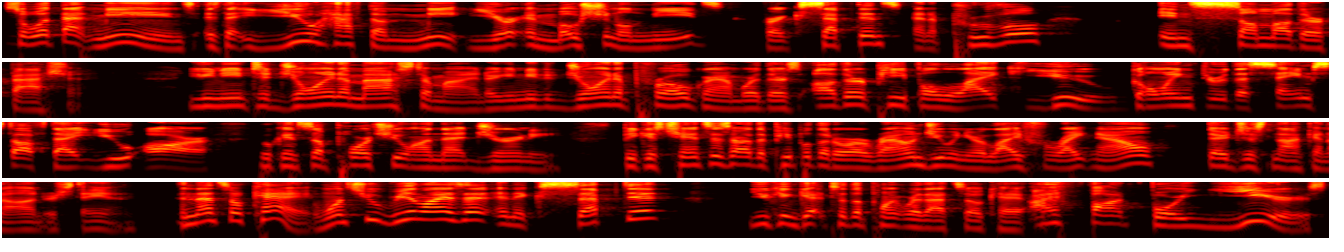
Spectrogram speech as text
So what that means is that you have to meet your emotional needs for acceptance and approval in some other fashion. You need to join a mastermind or you need to join a program where there's other people like you going through the same stuff that you are who can support you on that journey. Because chances are the people that are around you in your life right now, they're just not going to understand. And that's okay. Once you realize it and accept it, you can get to the point where that's okay. I fought for years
